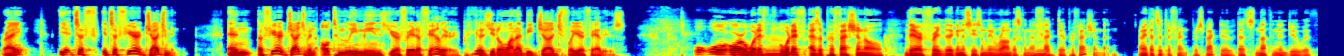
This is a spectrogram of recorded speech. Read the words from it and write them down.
right? It's a, it's a fear of judgment. And a fear of judgment ultimately means you're afraid of failure because you don't want to be judged for your failures. Or, or, or what if, what if as a professional, they're afraid they're going to say something wrong that's going to affect their profession then? I mean, that's a different perspective. That's nothing to do with,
